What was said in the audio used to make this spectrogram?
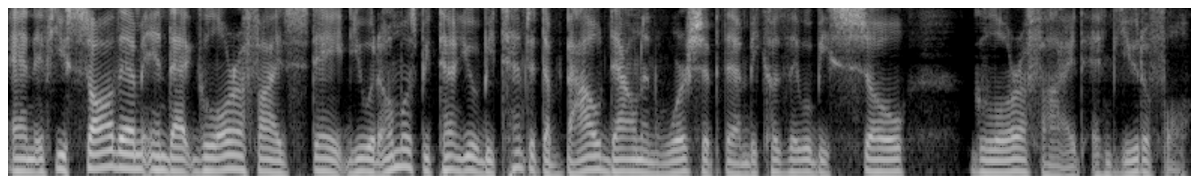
and if you saw them in that glorified state, you would almost be tempted, you would be tempted to bow down and worship them because they would be so glorified and beautiful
